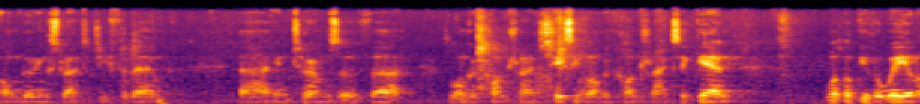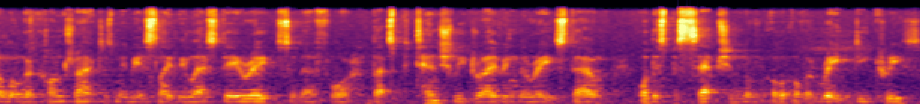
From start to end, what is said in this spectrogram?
ongoing strategy for them uh, in terms of uh, longer contracts, chasing longer contracts. Again, what they'll give away on a longer contract is maybe a slightly less day rate, so therefore that's potentially driving the rates down, or this perception of, of, a rate decrease.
